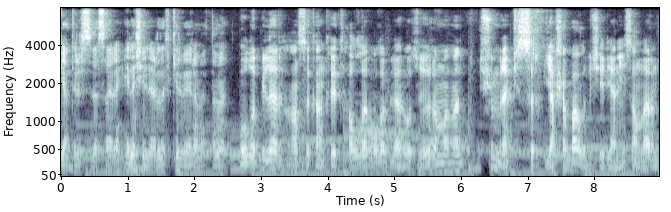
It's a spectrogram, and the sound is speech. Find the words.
gətirirsiniz və s. Elə şeylərə də fikir verirəm hətta mən. Ola bilər, hansısa konkret hallar ola bilər o cür, amma mən düşünmürəm ki, sırf yaşa bağlı bir şeydir. Yəni insanların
